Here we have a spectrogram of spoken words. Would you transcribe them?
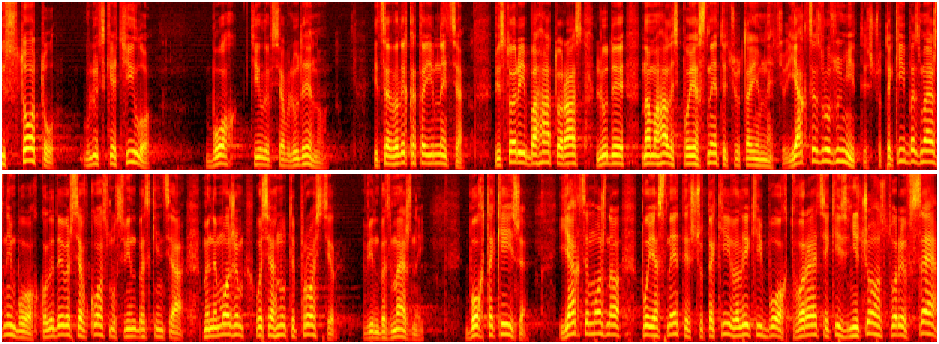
істоту, в людське тіло. Бог втілився в людину. І це велика таємниця. В історії багато раз люди намагались пояснити цю таємницю. Як це зрозуміти, що такий безмежний Бог, коли дивишся в космос, він без кінця. Ми не можемо осягнути простір, він безмежний. Бог такий же. Як це можна пояснити, що такий великий Бог, творець, який з нічого створив все,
